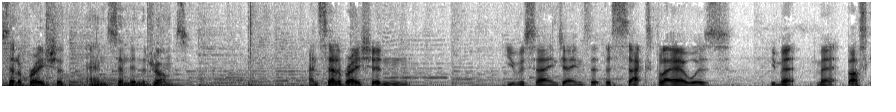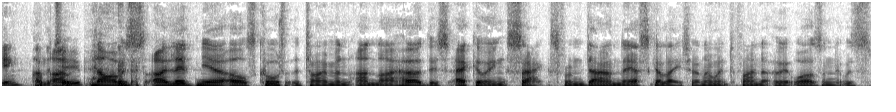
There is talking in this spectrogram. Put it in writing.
Celebration and Send in the Drums. And celebration, you were saying, James, that the sax player was you met met busking on the I- I- tube. no, I was. I lived near Earl's Court at the time, and, and I heard this echoing sax from down the escalator, and I went to find out who it was, and it was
